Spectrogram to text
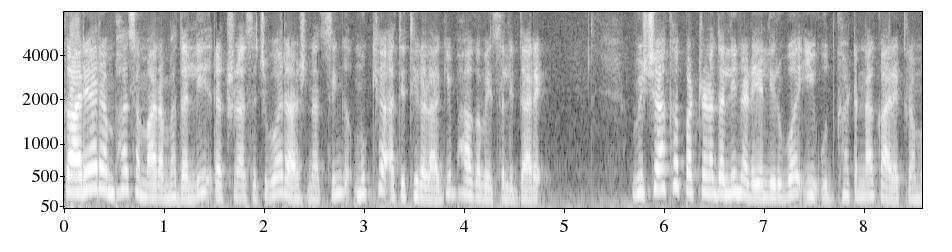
ಕಾರ್ಯಾರಂಭ ಸಮಾರಂಭದಲ್ಲಿ ರಕ್ಷಣಾ ಸಚಿವ ರಾಜನಾಥ್ ಸಿಂಗ್ ಮುಖ್ಯ ಅತಿಥಿಗಳಾಗಿ ಭಾಗವಹಿಸಲಿದ್ದಾರೆ. ವಿಶಾಖಪಟ್ಟಣದಲ್ಲಿ ನಡೆಯಲಿರುವ ಈ ಉದ್ಘಾಟನಾ ಕಾರ್ಯಕ್ರಮ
